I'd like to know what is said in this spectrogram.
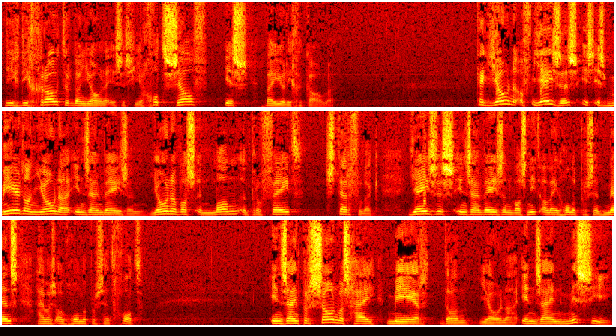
die, die groter dan Jona is, is hier. God zelf is bij jullie gekomen. Kijk, Jona, of Jezus is, is meer dan Jona in zijn wezen. Jona was een man, een profeet, sterfelijk. Jezus in zijn wezen was niet alleen 100% mens, hij was ook 100% God. In zijn persoon was hij meer dan Jona. In zijn missie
